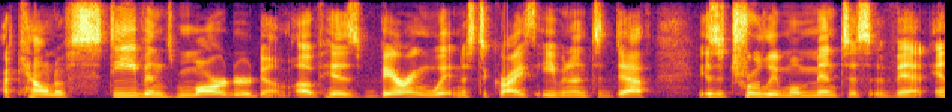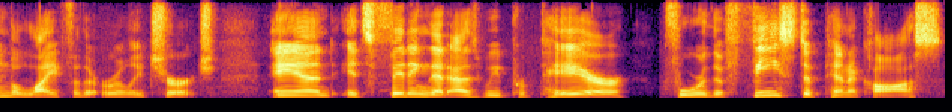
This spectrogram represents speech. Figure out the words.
account of Stephen's martyrdom, of his bearing witness to Christ even unto death, is a truly momentous event in the life of the early church. And it's fitting that as we prepare for the Feast of Pentecost,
